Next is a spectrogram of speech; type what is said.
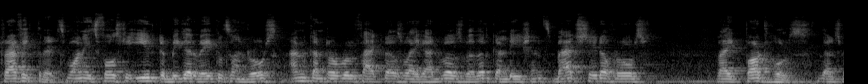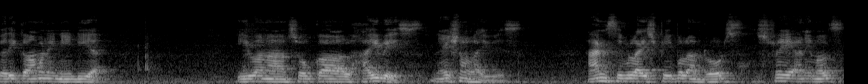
Traffic threats. One is forced to yield to bigger vehicles on roads. Uncontrollable factors like adverse weather conditions, bad state of roads like potholes. That's very common in India. Even on so-called highways, national highways. Uncivilized people on roads, stray animals,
